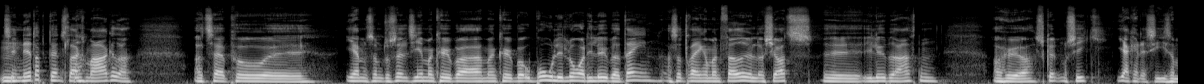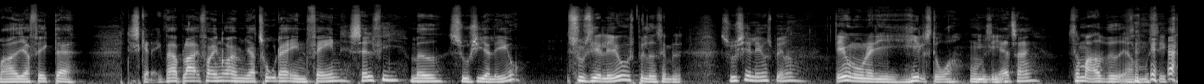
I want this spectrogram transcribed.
mm. til netop den slags Nå. markeder. Og tage på, øh, jamen som du selv siger, man køber, man køber ubrugeligt lort i løbet af dagen, og så drikker man fadøl og shots øh, i løbet af aftenen, og hører skøn musik. Jeg kan da sige så meget, jeg fik da, det skal da ikke være bleg for at indrømme, jeg tog da en fan-selfie med Sushi og Leo. Susie Leo spillede simpelthen. Sushi og Leo spillede. Det er jo nogle af de helt store, må man sige. Ja tak. Så meget ved jeg om musik.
